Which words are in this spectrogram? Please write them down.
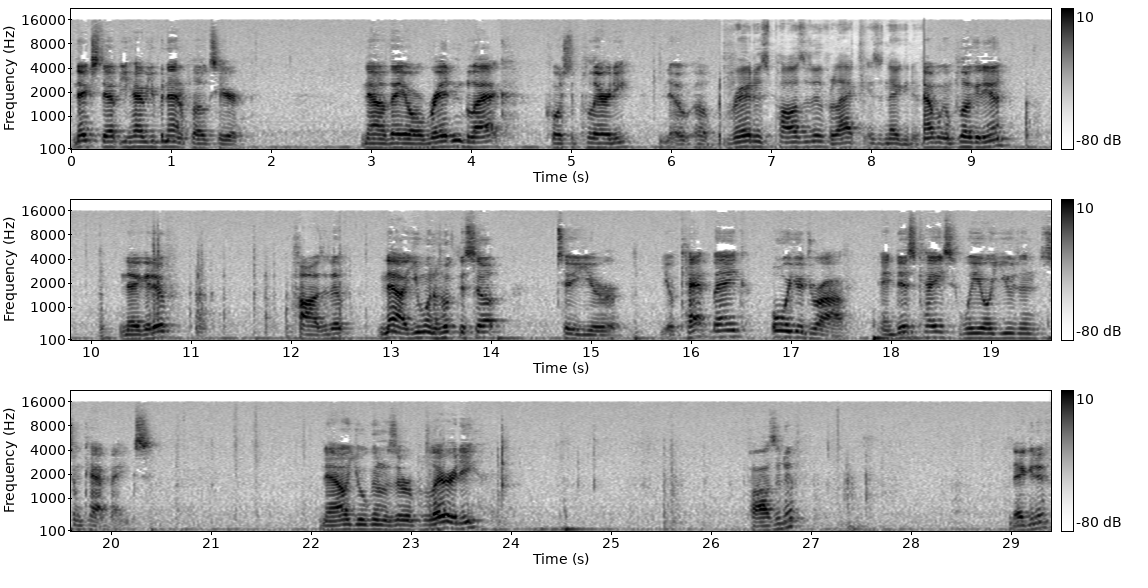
Next step, you have your banana plugs here. Now they are red and black, of course the polarity. No, uh, red is positive, black is negative. Now we're gonna plug it in. Negative, positive. Now you want to hook this up to your your cap bank or your drive. In this case, we are using some cap banks. Now you're going to observe polarity positive, negative.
